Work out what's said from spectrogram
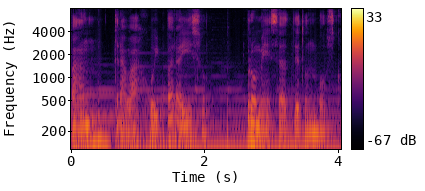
Pan, trabajo y paraíso, promesas de Don Bosco.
